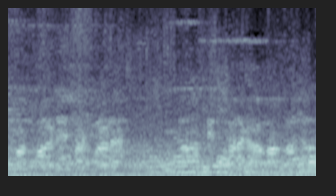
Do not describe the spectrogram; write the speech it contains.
কোট কোয়ালিটি শার্ট করে দেয় তিনশো টাকা মাত্র জোড়া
